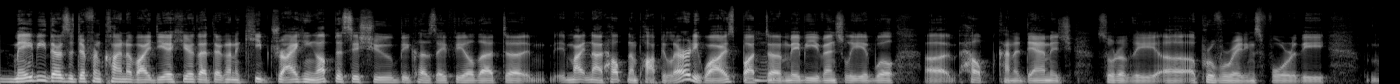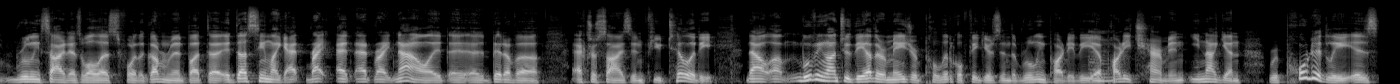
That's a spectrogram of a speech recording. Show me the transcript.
maybe there's a different kind of idea here that they're going to keep dragging up this issue because they feel that uh, it might not help them popularity wise, but mm-hmm. uh, maybe eventually it will uh, help kind of damage sort of the uh, approval ratings for the ruling side as well as for the government. But uh, it does seem like at right at, at right now it, a, a, bit of a exercise in futility. Now, uh, moving on to the other major political figures in the ruling party, the mm. party chairman Nak-yeon reportedly is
